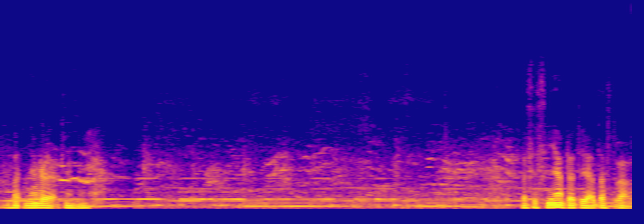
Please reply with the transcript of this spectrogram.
Tempatnya kayak gini. Posisinya ada di atas lor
